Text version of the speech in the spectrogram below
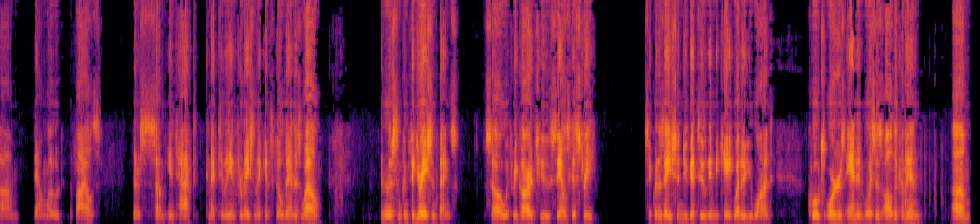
um, download the files. There's some Intacct connectivity information that gets filled in as well. And then there's some configuration things. So with regard to sales history, synchronization, you get to indicate whether you want quotes, orders, and invoices all to come in um,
